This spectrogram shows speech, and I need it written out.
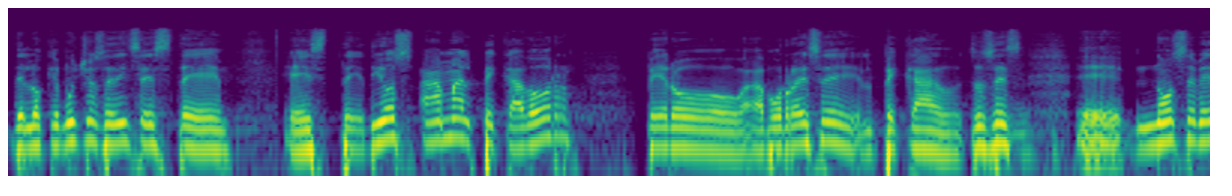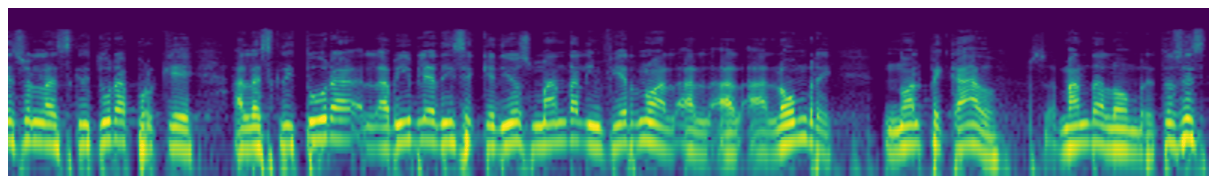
de lo que mucho se dice, este, este, Dios ama al pecador, pero aborrece el pecado. Entonces, eh, no se ve eso en la escritura porque a la escritura la Biblia dice que Dios manda al infierno al, al, al hombre, no al pecado, manda al hombre. Entonces,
